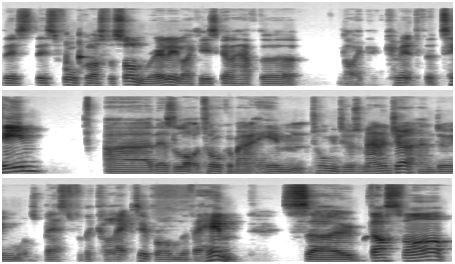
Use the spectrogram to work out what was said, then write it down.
this this forecast for Son really. Like he's gonna have to like commit to the team. Uh there's a lot of talk about him talking to his manager and doing what's best for the collective rather than for him. So thus far,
